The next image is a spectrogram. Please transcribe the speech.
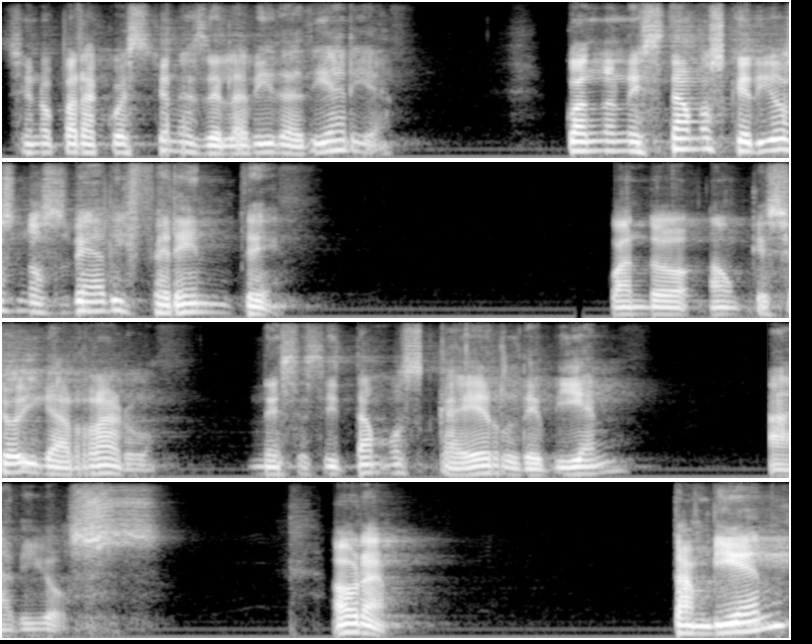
sino para cuestiones de la vida diaria. Cuando necesitamos que Dios nos vea diferente. Cuando, aunque se oiga raro, necesitamos caerle bien a Dios. Ahora, También,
